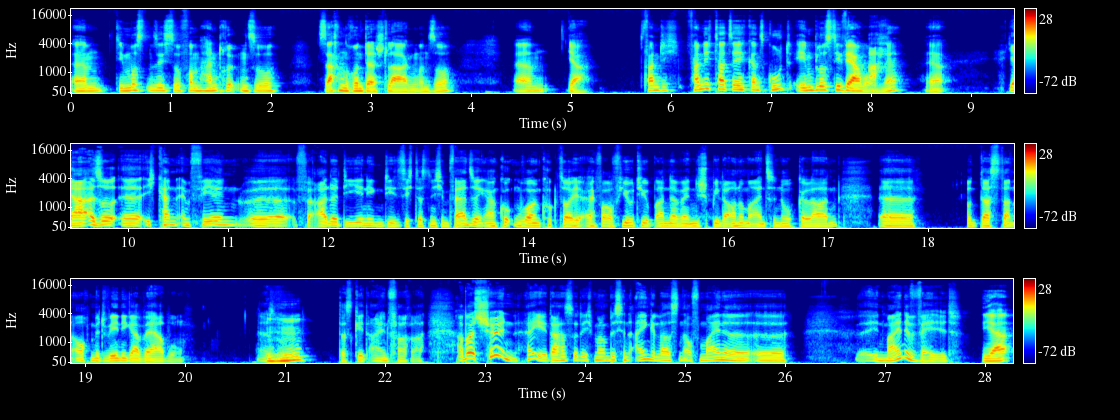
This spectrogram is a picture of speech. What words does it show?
Ähm, die mussten sich so vom Handrücken so Sachen runterschlagen und so. Ähm, ja, fand ich, fand ich tatsächlich ganz gut. Eben bloß die Werbung, Ach. ne? Ja. Ja, also äh, ich kann empfehlen, äh, für alle diejenigen, die sich das nicht im Fernsehen angucken wollen, guckt euch einfach auf YouTube an, da werden die Spiele auch nochmal einzeln hochgeladen. Äh, und das dann auch mit weniger Werbung. Also, mhm. das geht einfacher. Aber schön, hey, da hast du dich mal ein bisschen eingelassen auf meine, äh, in meine Welt. Ja,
